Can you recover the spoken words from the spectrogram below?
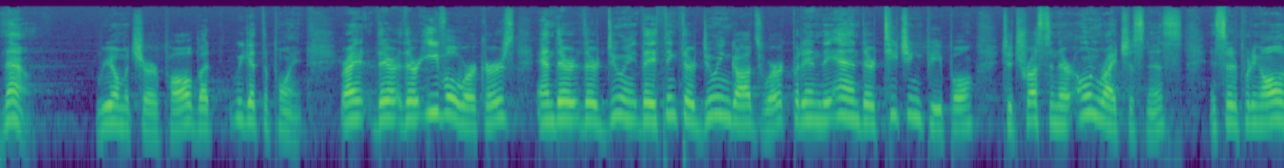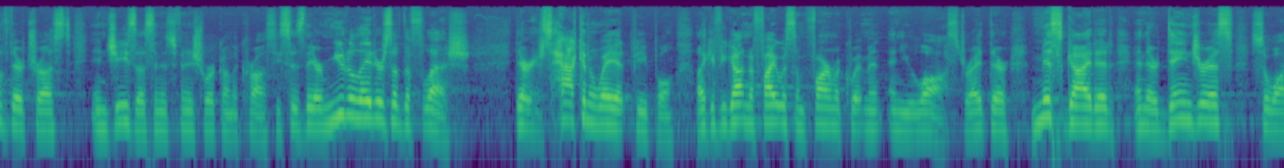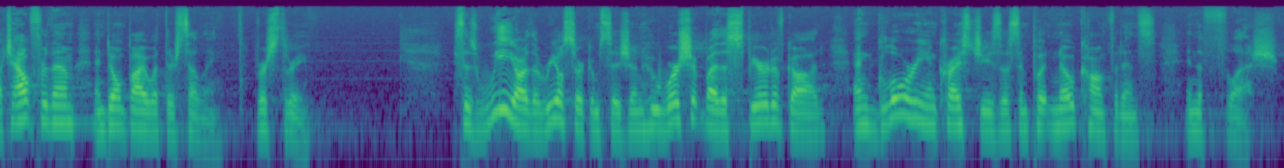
Them real mature, Paul, but we get the point, right? They're, they're evil workers and they're, they're doing, they think they're doing God's work, but in the end, they're teaching people to trust in their own righteousness instead of putting all of their trust in Jesus and his finished work on the cross. He says they are mutilators of the flesh. They're just hacking away at people. Like if you got in a fight with some farm equipment and you lost, right? They're misguided and they're dangerous, so watch out for them and don't buy what they're selling. Verse 3. He says, We are the real circumcision who worship by the Spirit of God and glory in Christ Jesus and put no confidence in the flesh.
